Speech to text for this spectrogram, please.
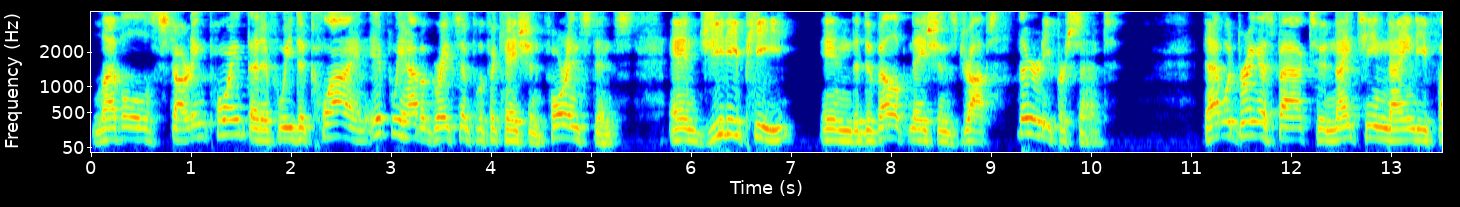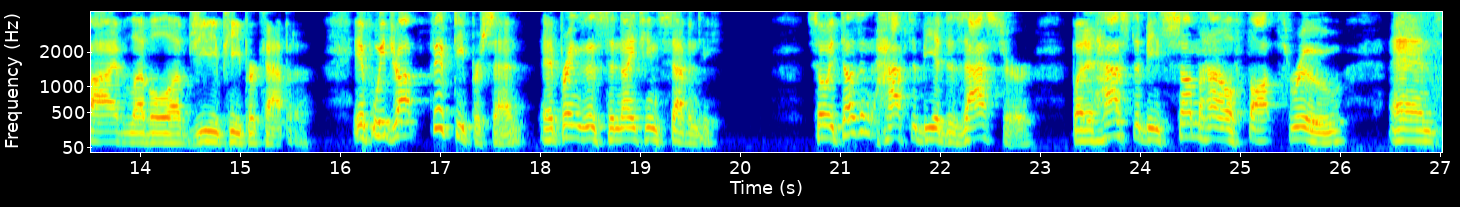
level starting point that if we decline, if we have a great simplification, for instance, and GDP in the developed nations drops 30%, that would bring us back to 1995 level of GDP per capita. If we drop 50%, it brings us to 1970. So it doesn't have to be a disaster, but it has to be somehow thought through. And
